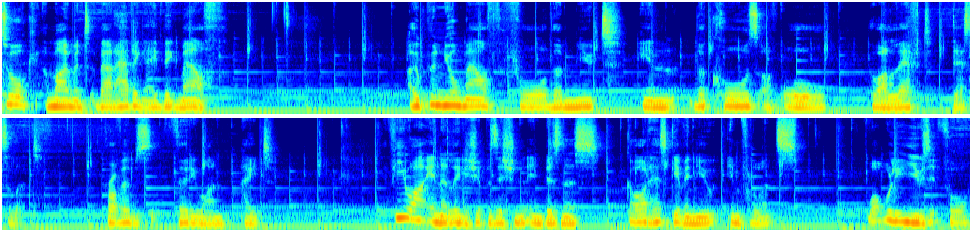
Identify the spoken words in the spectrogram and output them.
talk a moment about having a big mouth. Open your mouth for the mute in the cause of all who are left desolate. Proverbs 31 8. If you are in a leadership position in business, God has given you influence. What will you use it for?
